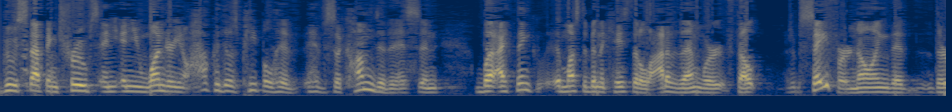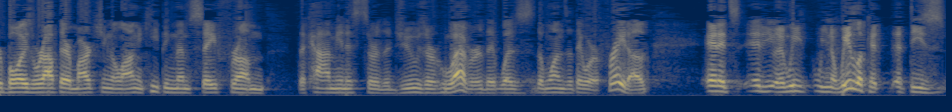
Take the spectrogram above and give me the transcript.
goose stepping troops, and and you wonder you know how could those people have have succumbed to this, and but I think it must have been the case that a lot of them were felt safer knowing that their boys were out there marching along and keeping them safe from the communists or the Jews or whoever that was the ones that they were afraid of. And it's and we you know we look at, at these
